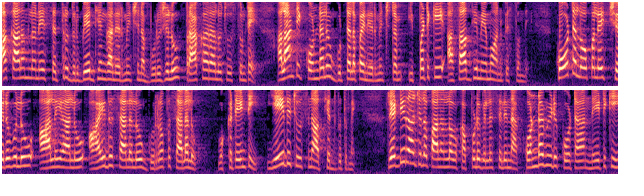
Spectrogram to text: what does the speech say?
ఆ కాలంలోనే శత్రు దుర్భేద్యంగా నిర్మించిన బురుజులు ప్రాకారాలు చూస్తుంటే అలాంటి కొండలు గుట్టలపై నిర్మించడం ఇప్పటికీ అసాధ్యమేమో అనిపిస్తుంది. కోట లోపలే చెరువులు ఆలయాలు ఆయుధశాలలు గుర్రపుశాలలు ఒక్కటేంటి? ఏది చూసినా అత్యద్భుతమే. రెడ్డి రాజుల పాలనలో ఒకప్పుడు విలసిల్లిన కొండవీడు కోట నేటికి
